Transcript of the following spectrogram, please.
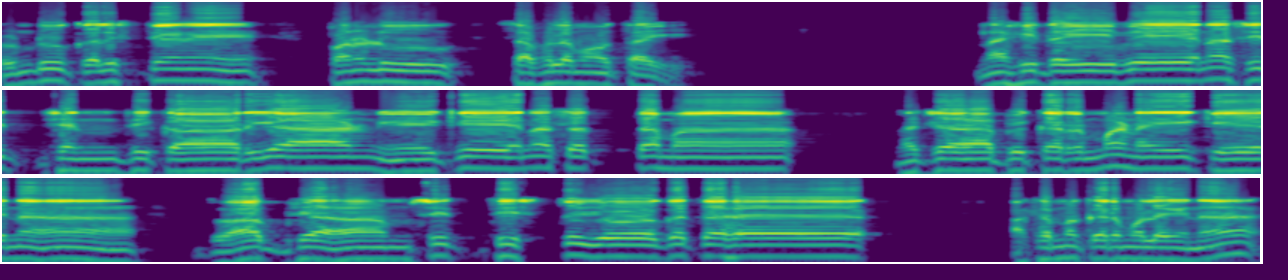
రెండూ కలిస్తేనే పనులు సఫలమవుతాయి. నహి దైవేన సిద్ధ్యంతి కార్యాణ్యేకేన సత్తమా నచాపి కర్మణైకేన ద్వాభ్యాం సిద్ధిస్తు యోగత అథమ కర్మలైన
